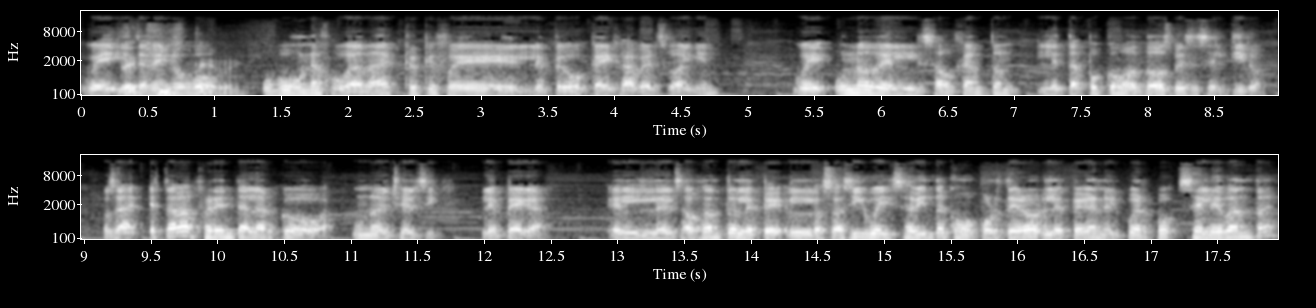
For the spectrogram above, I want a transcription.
Güey, y también chiste, hubo, hubo una jugada, creo que fue, le pegó Kai Havertz o alguien. Güey, uno del Southampton le tapó como dos veces el tiro. O sea, estaba frente al arco uno del Chelsea, le pega. El del Southampton le pega, los así, güey, se avienta como portero, le pega en el cuerpo, se levanta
